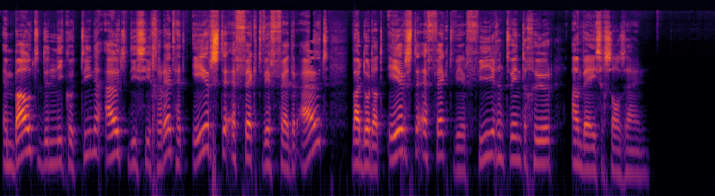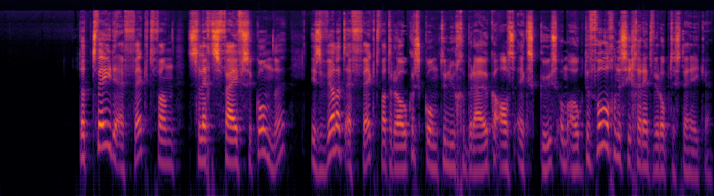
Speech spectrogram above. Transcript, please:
en bouwt de nicotine uit die sigaret het eerste effect weer verder uit, waardoor dat eerste effect weer 24 uur aanwezig zal zijn. Dat tweede effect van slechts 5 seconden is wel het effect wat rokers continu gebruiken als excuus om ook de volgende sigaret weer op te steken.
